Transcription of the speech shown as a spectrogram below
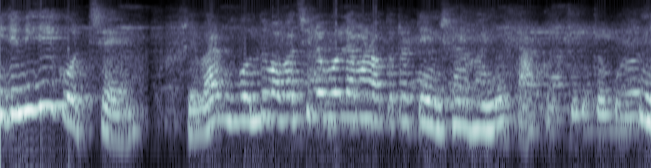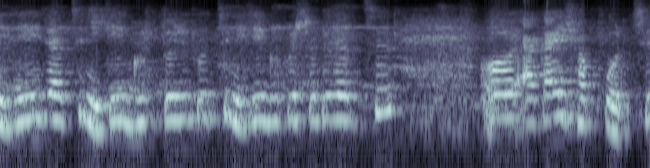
নিজে নিজেই করছে। সেবার বন্ধু বাবা ছিল বলে আমার অতটা টেনশন হয়নি। তারপর থেকে তো পুরো নিজেই যাচ্ছে, নিজেই গ্রুপ তৈরি করছে, নিজেই গ্রুপের সাথে যাচ্ছে। ও একাই সব করছে।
